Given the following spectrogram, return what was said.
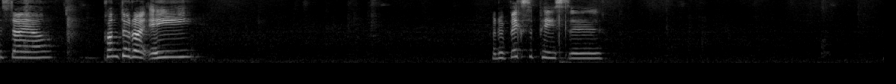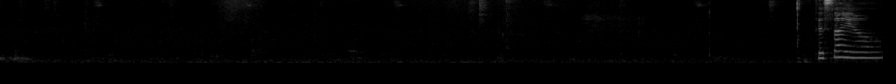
했어요. 컨트롤 A 그리고 백스페이스 됐어요.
